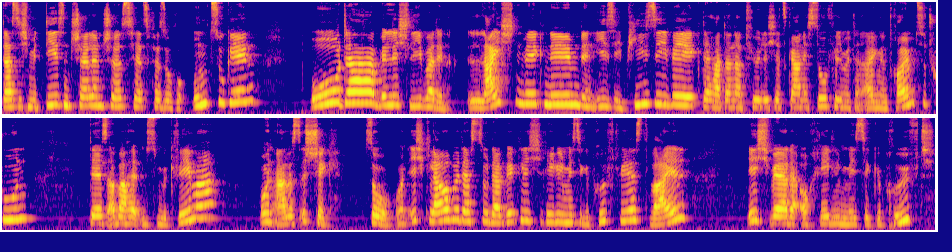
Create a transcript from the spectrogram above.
dass ich mit diesen Challenges jetzt versuche umzugehen? Oder will ich lieber den leichten Weg nehmen, den easy peasy Weg? Der hat dann natürlich jetzt gar nicht so viel mit den eigenen Träumen zu tun. Der ist aber halt ein bisschen bequemer und alles ist schick. So, und ich glaube, dass du da wirklich regelmäßig geprüft wirst, weil ich werde auch regelmäßig geprüft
